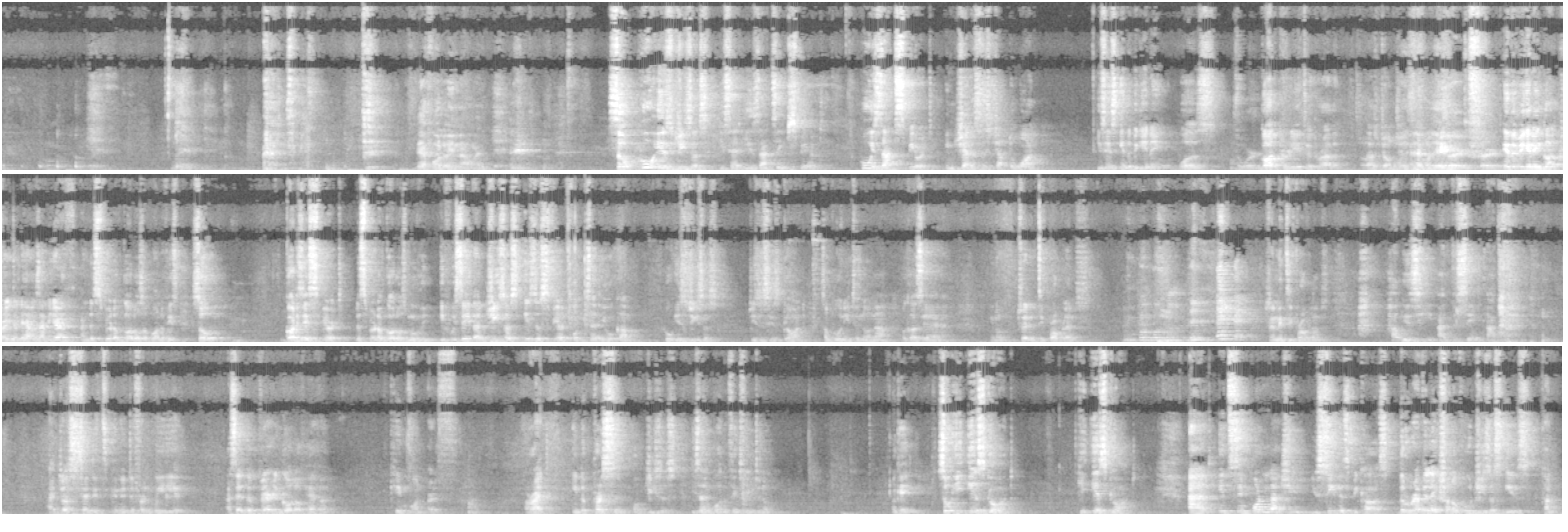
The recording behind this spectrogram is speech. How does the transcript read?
you? they are following now, man. So, who is Jesus? He said he is that same spirit. Who is that spirit? In Genesis chapter 1, he says, In the beginning was The word. God created, rather. That's John Oh, Genesis. yeah, sorry, sorry. In the beginning, God created the heavens and the earth, and the Spirit of God was upon the face. So, God is a spirit. The Spirit of God was moving. If we say that Jesus is the Spirit, for He said He will come, who is Jesus? Jesus is God. Some people need to know now because, yeah, you know, Trinity problems. Trinity problems. How is He at the same time? I just said it in a different way here. I said the very God of heaven came on earth. All right? In the person of Jesus. These are important things for you to know. Okay? So he is God. He is God. And it's important that you, you see this because the revelation of who Jesus is can,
